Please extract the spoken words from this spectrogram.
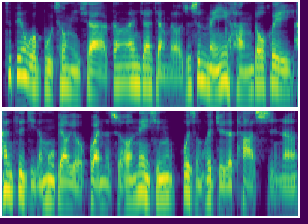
这边我补充一下，刚刚安家讲的，就是每一行都会和自己的目标有关的时候，内心为什么会觉得踏实呢？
